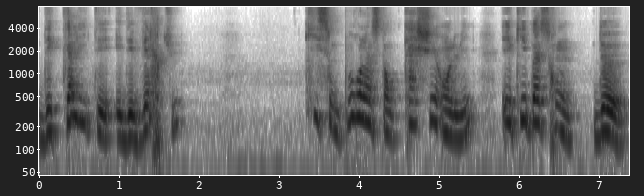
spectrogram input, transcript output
des qualités et des vertus qui sont pour l'instant cachées en lui et qui passeront de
